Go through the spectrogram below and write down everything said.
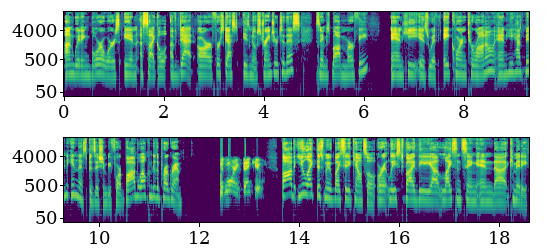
unwitting borrowers in a cycle of debt. Our first guest is no stranger to this. His name is Bob Murphy and he is with Acorn Toronto, and he has been in this position before. Bob, welcome to the program. Good morning. Thank you. Bob, you like this move by City Council, or at least by the uh, licensing and uh, committee?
